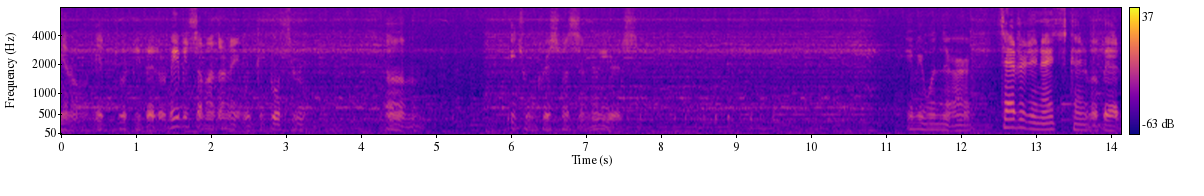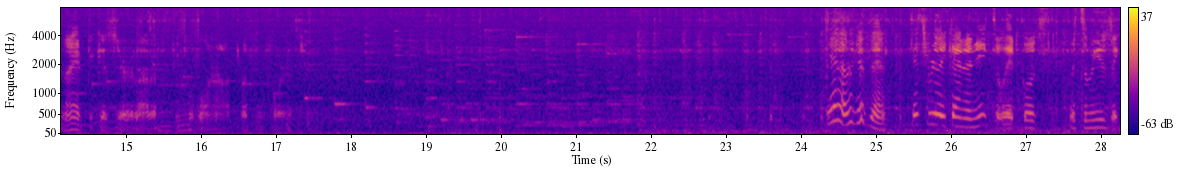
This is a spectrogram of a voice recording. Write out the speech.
you know it would be better. Maybe some other night we could go through um, between Christmas and New Year's. Maybe when there are Saturday night's kind of a bad night because there are a lot of people going out looking for it. Yeah, look at that. That's really kind of neat the way it goes with the music.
